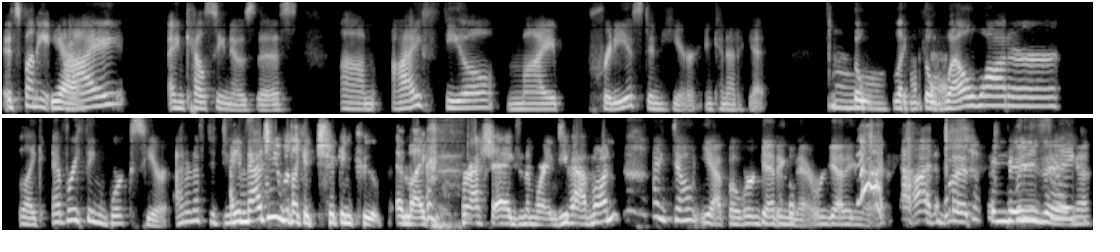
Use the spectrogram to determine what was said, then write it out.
It's funny. Yeah. I, and Kelsey knows this, um, I feel my prettiest in here in Connecticut. The Oh, like the that. well water, like everything works here. I don't have to do I imagine you with like a chicken coop and like fresh eggs in the morning. Do you have one? I don't yet, but we're getting there. We're getting oh there. God, But amazing. like-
